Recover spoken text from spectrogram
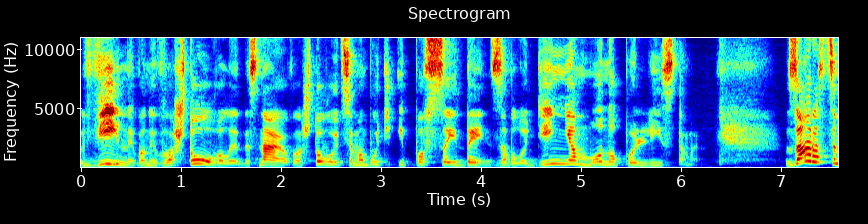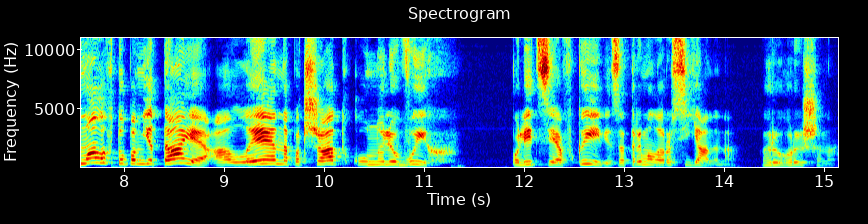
Війни вони влаштовували, не знаю, влаштовуються, мабуть, і по сей день за володіння монополістами. Зараз це мало хто пам'ятає, але на початку нульових поліція в Києві затримала росіянина Григоришина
